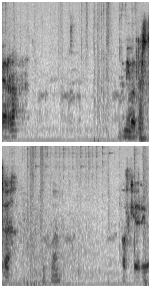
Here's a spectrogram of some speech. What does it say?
terra. Amico dove sta? Di qua. Ok, arrivo.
